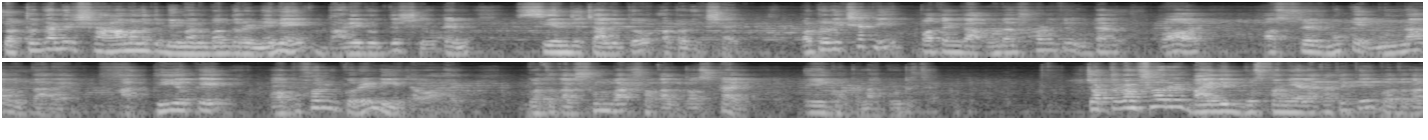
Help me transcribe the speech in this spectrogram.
চট্টগ্রামের শাহ আমানত বিমানবন্দরে নেমে বাড়ির উদ্দেশ্যে ওঠেন সিএনজি চালিত অটোরিকশায়। অটোরিকশাটি পতেঙ্গা উড়াল সড়কে উঠার পর অস্ত্রের মুখে মুন্না ও তার আত্মীয়কে অপহরণ করে নিয়ে যাওয়া হয়। গতকাল সোমবার সকাল দশটায় এই ঘটনা ঘটেছে। চট্টগ্রাম শহরের বাইরের বোস্তামি এলাকা থেকে গতকাল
